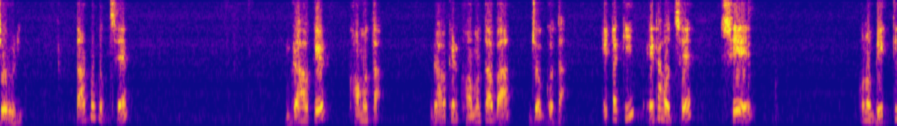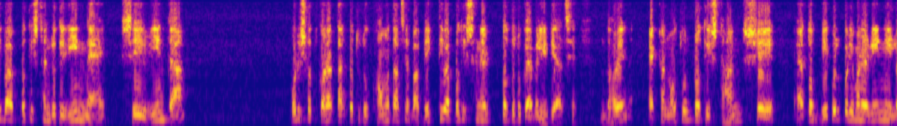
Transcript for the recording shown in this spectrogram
জরুরি। তারপর হচ্ছে গ্রাহকের ক্ষমতা। গ্রাহকের ক্ষমতা বা যোগ্যতা। এটা কি? এটা হচ্ছে সে কোনো ব্যক্তি বা প্রতিষ্ঠান যদি ঋণ নেয়, সেই ঋণটা পরিশোধ করার তার কতটুকু ক্ষমতা আছে বা ব্যক্তি বা প্রতিষ্ঠানের কতটুকু অ্যাবিলিটি আছে? ধরেন একটা নতুন প্রতিষ্ঠান, সে এত বিপুল পরিমাণে ঋণ নিল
